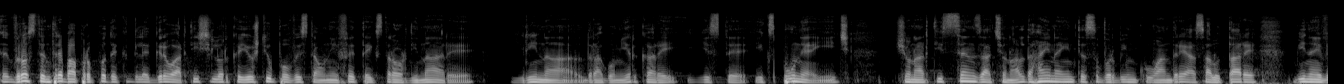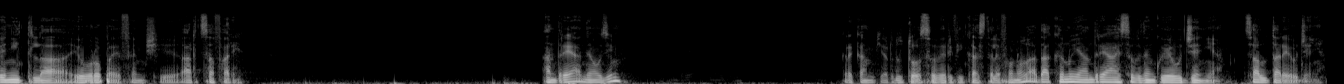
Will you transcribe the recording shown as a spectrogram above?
Vreau să te întreb apropo de cât de le greu artiștilor, că eu știu povestea unei fete extraordinare, Irina Dragomir, care este, expune aici și un artist senzațional, dar hai înainte să vorbim cu Andreea. Salutare, bine ai venit la Europa FM și Art Safari. Andreea, ne auzim? Cred că am pierdut-o, o să verificați telefonul ăla. Dacă nu e Andreea, hai să vedem cu Eugenia. Salutare, Eugenia!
